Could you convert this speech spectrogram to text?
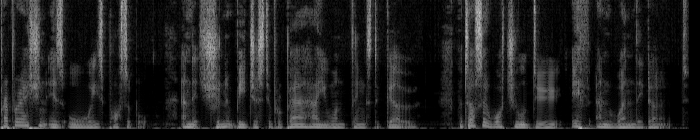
Preparation is always possible, and it shouldn't be just to prepare how you want things to go, but also what you will do if and when they don't.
